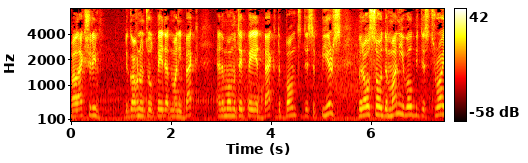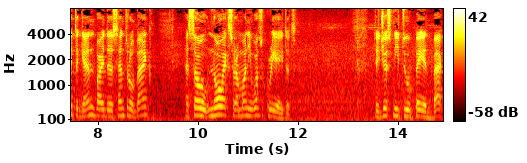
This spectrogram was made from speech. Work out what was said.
well actually the government will pay that money back. And the moment they pay it back the bond disappears but also the money will be destroyed again by the central bank. And so no extra money was created they just need to pay it back.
